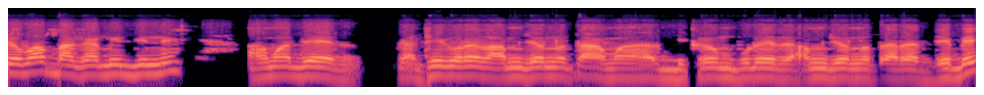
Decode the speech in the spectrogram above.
জবাব আগামী দিনে আমাদের কাঠিগড়ার আমজনতা আমার বিক্রমপুরের আমজনতারা দেবে।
